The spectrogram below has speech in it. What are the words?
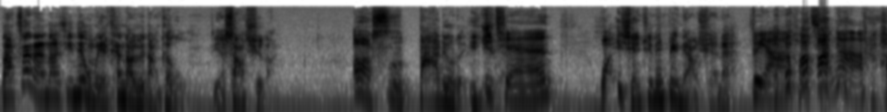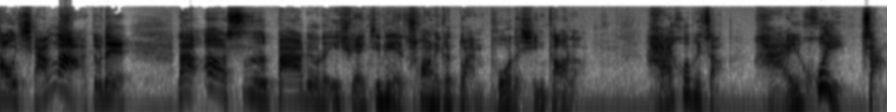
那再来呢？今天我们也看到有一档个股也上去了。二四八六的一拳，一拳，哇！一拳今天变两拳呢？对呀、啊，好强啊，好强啊，对不对？那二四八六的一拳今天也创了一个短波的新高了，还会不会涨？还会涨，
